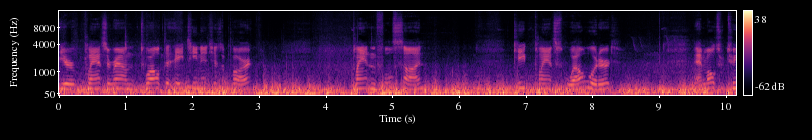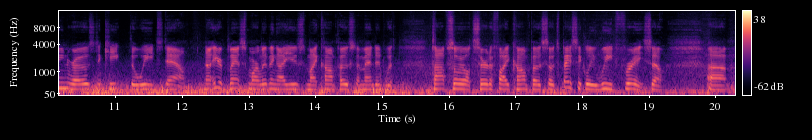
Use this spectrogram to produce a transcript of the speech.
your plants around 12 to 18 inches apart plant in full sun, keep plants well watered, and mulch between rows to keep the weeds down. Now here at Plant Smart Living I use my compost amended with topsoil certified compost so it's basically weed free so um,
